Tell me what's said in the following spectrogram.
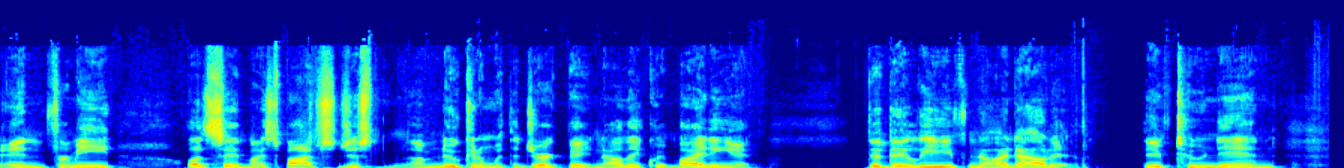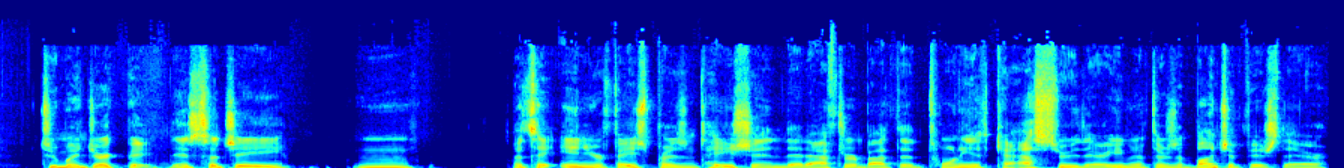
and for me, let's say my spots just I'm nuking them with the jerk bait. Now they quit biting it. Did they leave? No, I doubt it. They've tuned in to my jerk bait. It's such a mm, let's say in your face presentation that after about the 20th cast through there, even if there's a bunch of fish there,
